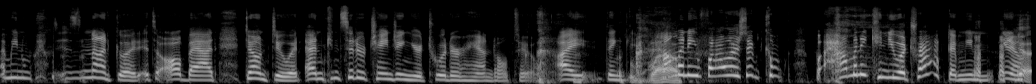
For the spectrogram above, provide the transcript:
I mean, it's not good. It's all bad. Don't do it. And consider changing your Twitter handle too. I think Wow. how many followers? Have come, but how many can you attract? I mean, you know, Yeah,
